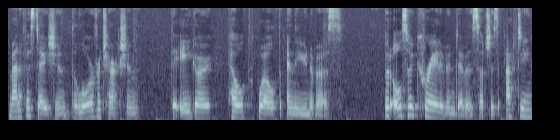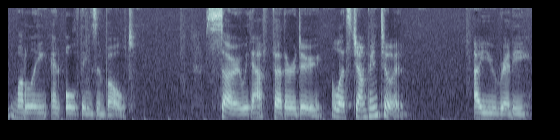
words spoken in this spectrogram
manifestation, the law of attraction, the ego, health, wealth, and the universe, but also creative endeavors such as acting, modeling, and all things involved. So, without further ado, let's jump into it. Are you ready?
